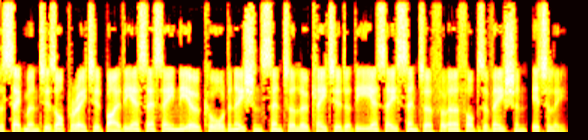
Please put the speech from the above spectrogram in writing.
The segment is operated by the SSA NEO Coordination Center located at the ESA Center for Earth Observation, Italy.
